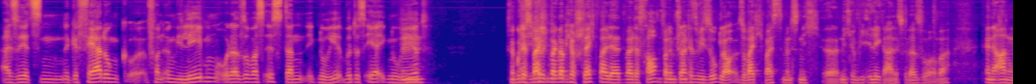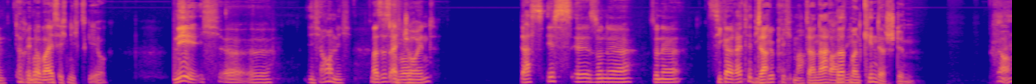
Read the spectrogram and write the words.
also jetzt eine Gefährdung äh, von irgendwie Leben oder sowas ist, dann ignoriert, wird es eher ignoriert. Na gut, Also das Beispiel war, glaube ich, auch schlecht, weil, der, weil das Rauchen von dem Joint ja sowieso, glaub, soweit ich weiß, zumindest nicht, äh, nicht irgendwie illegal ist oder so, aber keine Ahnung. Wenn Darüber du- weiß ich nichts, Georg. Nee, ich, äh, äh, ich auch nicht. Was ist ein Also- Joint? Das ist äh, so eine so eine Zigarette, die Da- glücklich macht. Danach quasi. hört man Kinderstimmen. Ja.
